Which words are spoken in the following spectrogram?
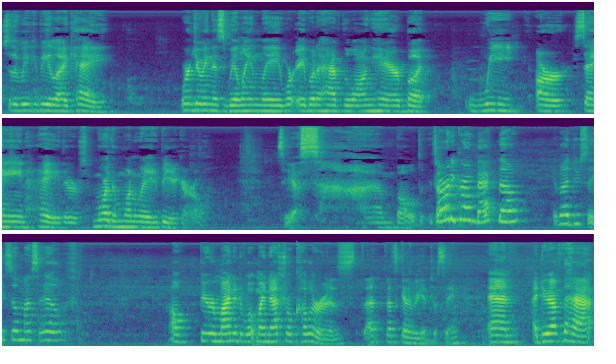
so that we could be like, hey, we're doing this willingly, we're able to have the long hair, but we are saying, hey, there's more than one way to be a girl. So, yes, I'm bald. It's already grown back though, if I do say so myself. I'll be reminded of what my natural color is. That, that's going to be interesting. And I do have the hat,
